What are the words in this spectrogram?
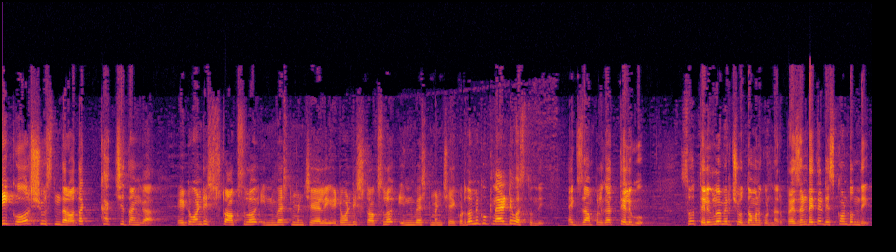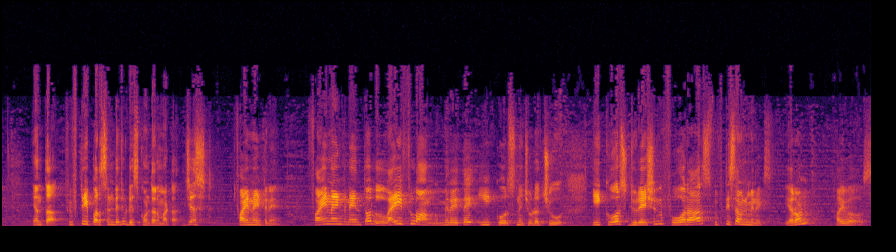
ఈ కోర్స్ చూసిన తర్వాత ఖచ్చితంగా ఎటువంటి స్టాక్స్లో ఇన్వెస్ట్మెంట్ చేయాలి ఎటువంటి స్టాక్స్లో ఇన్వెస్ట్మెంట్ చేయకూడదో మీకు క్లారిటీ వస్తుంది. ఎగ్జాంపుల్గా తెలుగు. సో తెలుగులో మీరు చూద్దాం అనుకుంటున్నారు ప్రెసెంట్ అయితే డిస్కౌంట్ ఉంది. ఎంత? ఫిఫ్టీ పర్సెంటేజ్ డిస్కౌంట్ అనమాట just five ninety nine. Five ninety నైన్తో లైఫ్ లాంగ్ మీరైతే ఈ కోర్స్ని చూడొచ్చు. ఈ course duration four hours fifty seven minutes. Around five hours.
